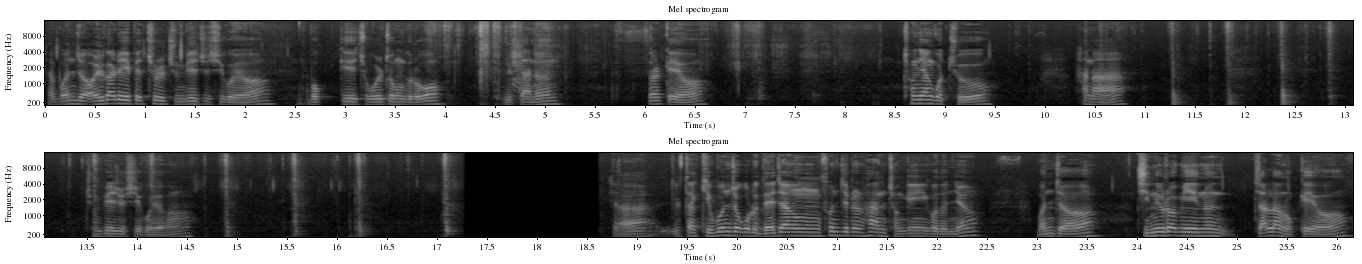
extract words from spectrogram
자, 먼저 얼갈이 배추를 준비해 주시고요. 먹기 좋을 정도로 일단은 썰게요. 청양고추 하나 준비해 주시고요. 자, 일단 기본적으로 내장 손질을 한 전갱이거든요. 먼저 지느러미는 잘라 놓을게요.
